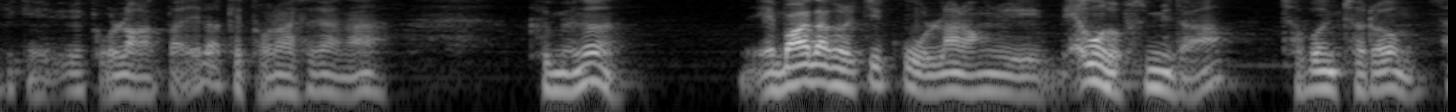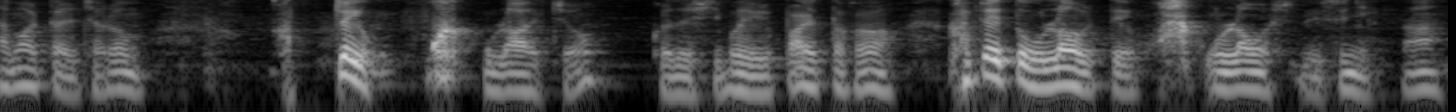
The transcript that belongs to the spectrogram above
이렇게 이렇게 올라갔다 이렇게 돌아서잖아. 그러면은 예바닥을 찍고 올라갈 확률이 매우 높습니다. 저번처럼 3월달처럼 갑자기 확 올라왔죠 그러듯이 이번에 빠졌다가 갑자기 또 올라올 때 확 올라올 수도 있으니까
